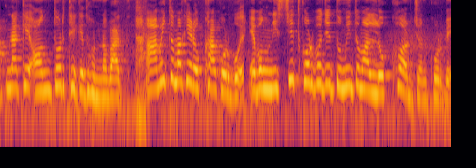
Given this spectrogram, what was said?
আপনাকে অন্তর থেকে ধন্যবাদ। আমি তোমাকে রক্ষা করব এবং নিশ্চিত করব যে তুমি তোমার লক্ষ্য অর্জন করবে।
